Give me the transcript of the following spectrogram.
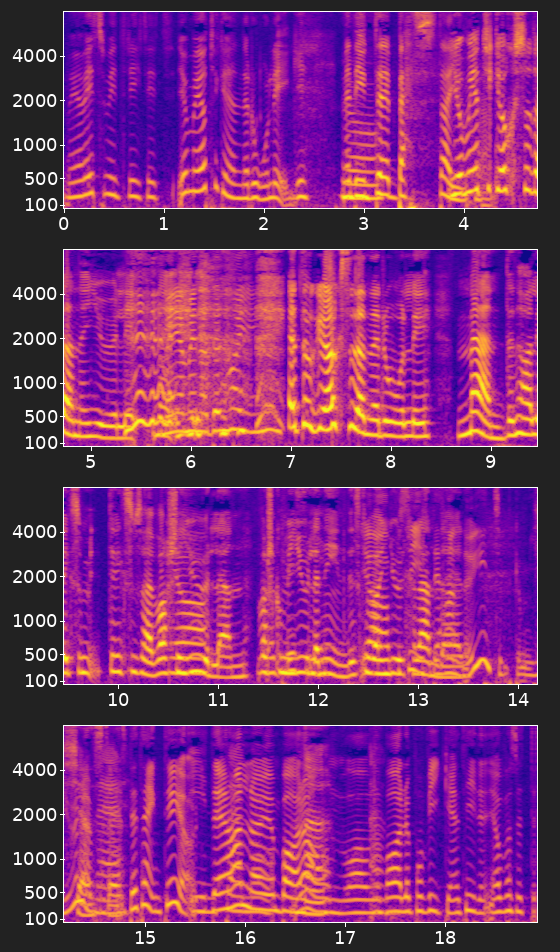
men jag vet som inte riktigt... Ja men jag tycker den är rolig. Men Ja. det är inte bästa Jo men jag tycker också den är julig. Nej. jag menar den har ju. Jag tycker också den är rolig. Men den har liksom, det är liksom så här, vars är Ja. julen? Vars Ja, kommer precis. julen in? Det ska vara en precis, julkalender. det handlar ju inte så mycket om julen det. Det tänkte jag. Inte det handlar ju bara Nej. om vad var det på vikingatiden. Jag har bara sett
